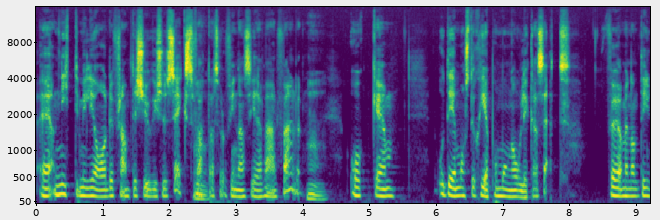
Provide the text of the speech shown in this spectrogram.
Eh, 90 miljarder fram till 2026 fattas för att finansiera välfärden. Mm. Och, eh, och det måste ske på många olika sätt. För jag menar, det,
